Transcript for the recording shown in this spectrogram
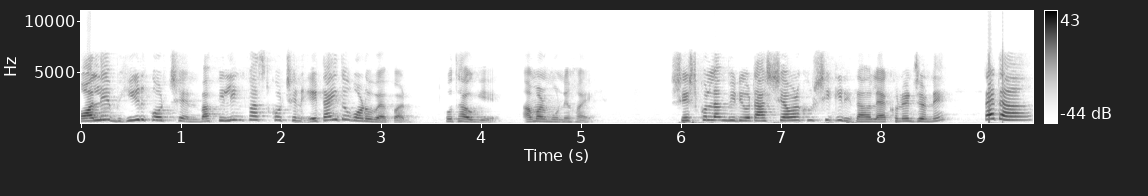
হলে ভিড় করছেন বা ফিলিং ফাস্ট করছেন, এটাই তো বড় ব্যাপার, কোথাও গিয়ে, আমার মনে হয়। শেষ করলাম, ভিডিওটা আসছে আবার খুব শিগগিরই, তাহলে এখনের জন্যে, টাটা!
